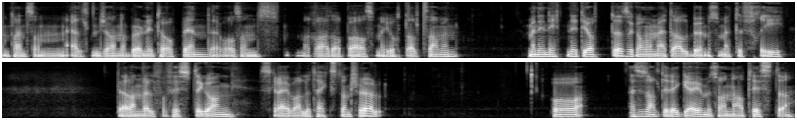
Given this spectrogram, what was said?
Omtrent som Elton John og Bernie Taupin. Det var sånn radarpar som har gjort alt sammen. Men i 1998 så kom han med et album som heter Fri, der han vel for første gang skrev alle tekstene sjøl. Og jeg syns alltid det er gøy med sånne artister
